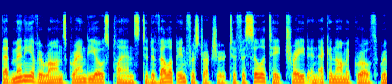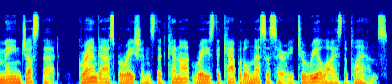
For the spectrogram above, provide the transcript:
that many of Iran's grandiose plans to develop infrastructure to facilitate trade and economic growth remain just that grand aspirations that cannot raise the capital necessary to realize the plans.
